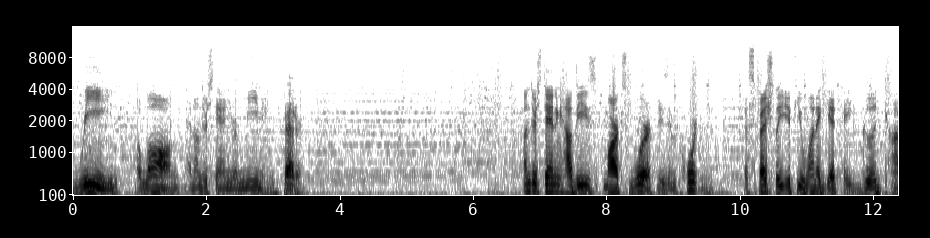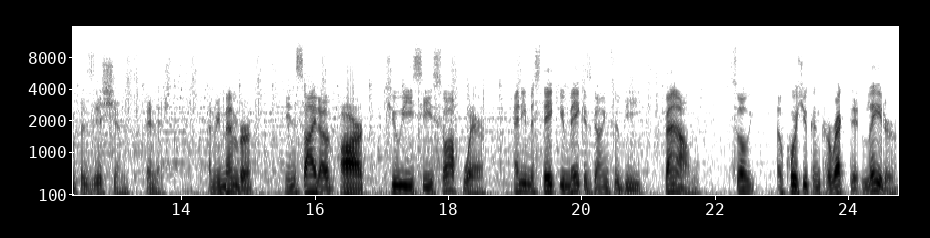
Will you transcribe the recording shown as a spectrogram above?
read along and understand your meaning better. Understanding how these marks work is important especially if you want to get a good composition finished. And remember, inside of our QEC software, any mistake you make is going to be found. So, of course, you can correct it later,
